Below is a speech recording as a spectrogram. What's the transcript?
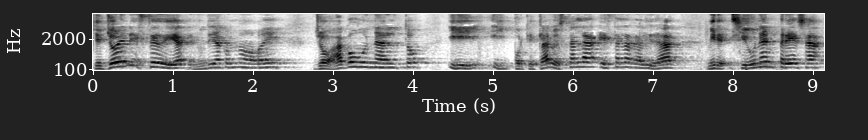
que yo en este día, en un día como hoy, yo hago un alto y, porque claro, esta es, la, esta es la realidad. Mire, si una empresa,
